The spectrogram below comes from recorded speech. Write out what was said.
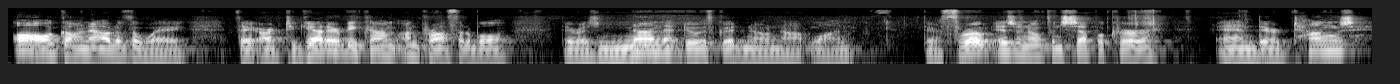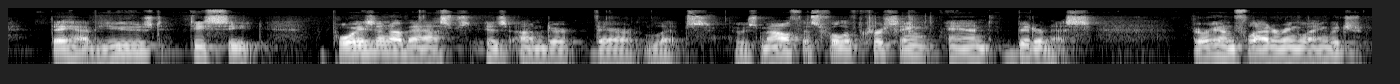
all gone out of the way. They are together become unprofitable. There is none that doeth good, no, not one. Their throat is an open sepulchre, and their tongues they have used deceit. The poison of asps is under their lips, whose mouth is full of cursing and bitterness. Very unflattering language,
